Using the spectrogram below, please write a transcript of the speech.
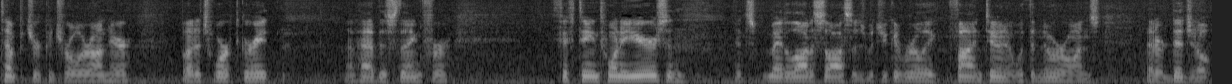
temperature controller on here, but it's worked great. I've had this thing for 15, 20 years and it's made a lot of sausage, but you could really fine tune it with the newer ones that are digital.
